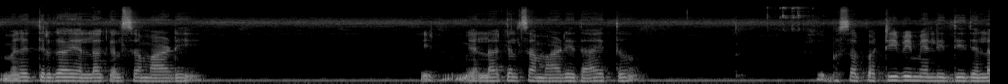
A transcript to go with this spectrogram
ಆಮೇಲೆ ತಿರ್ಗಾ ಎಲ್ಲ ಕೆಲಸ ಮಾಡಿ ಎಲ್ಲ ಕೆಲಸ ಮಾಡಿದಾಯಿತು. ಸ್ವಲ್ಪ ಟಿ ವಿ ಮೇಲೆ ಇದ್ದಿದ್ದೆಲ್ಲ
